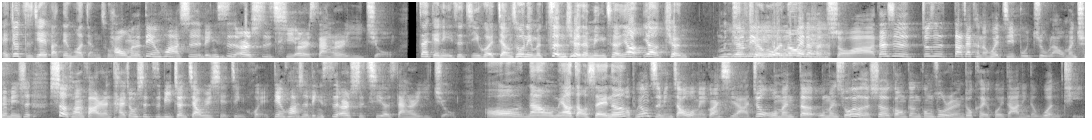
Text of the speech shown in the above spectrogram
哎、欸，就直接把电话讲出来。好，我们的电话是零四二四七二三二一九。再给你一次机会，讲出你们正确的名称，要要全。我们全名我我背的很熟啊，但是就是大家可能会记不住啦。我们全名是社团法人台中市自闭症教育协进会，电话是零四二四七二三二一九。哦，那我们要找谁呢？哦，不用指名找我没关系啦，就我们的我们所有的社工跟工作人员都可以回答你的问题。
